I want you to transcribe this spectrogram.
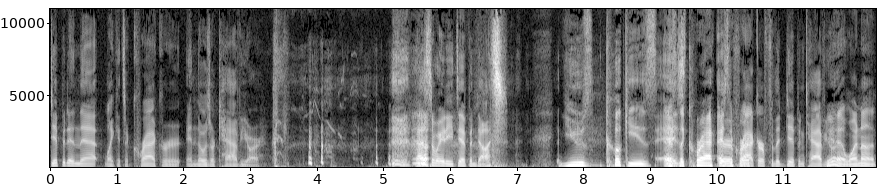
dip it in that like it's a cracker, and those are caviar. That's the way to eat Dippin' Dots. Use cookies as, the cracker. As the for- cracker for the dip and caviar. Yeah, why not?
